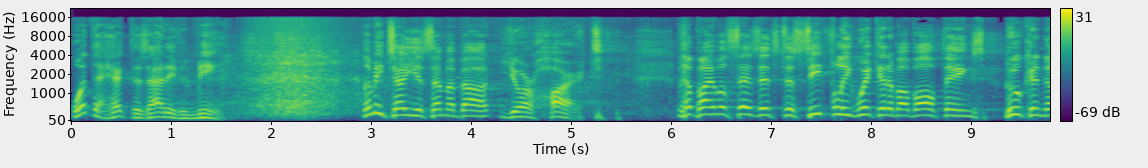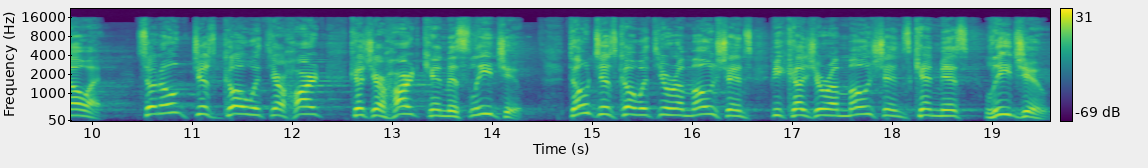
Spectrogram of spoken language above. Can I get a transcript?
What the heck does that even mean? Let me tell you something about your heart. The Bible says it's deceitfully wicked above all things. Who can know it? So don't just go with your heart because your heart can mislead you. Don't just go with your emotions because your emotions can mislead you.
